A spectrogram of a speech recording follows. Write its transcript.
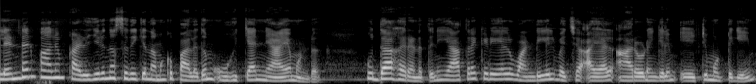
ലണ്ടൻ പാലം കഴിഞ്ഞിരുന്ന സ്ഥിതിക്ക് നമുക്ക് പലതും ഊഹിക്കാൻ ന്യായമുണ്ട്. ഉദാഹരണത്തിന് യാത്രക്കിടയിൽ വണ്ടിയിൽ വെച്ച് അയാൾ ആരോടെങ്കിലും ഏറ്റുമുട്ടുകയും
